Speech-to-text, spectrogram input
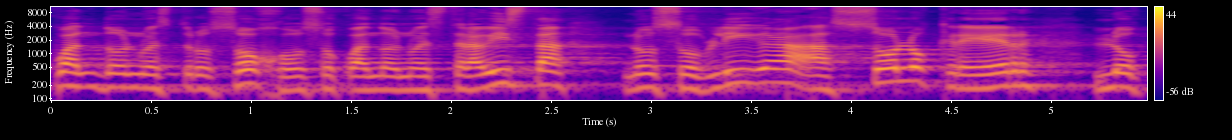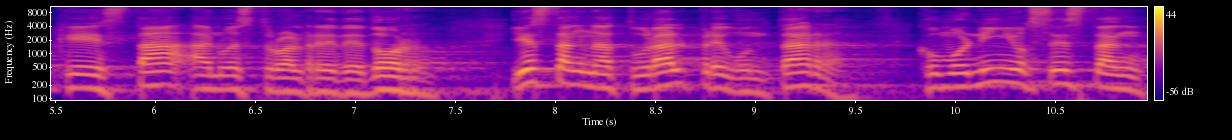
cuando nuestros ojos o cuando nuestra vista nos obliga a solo creer lo que está a nuestro alrededor. Y es tan natural preguntar, como niños es tan,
